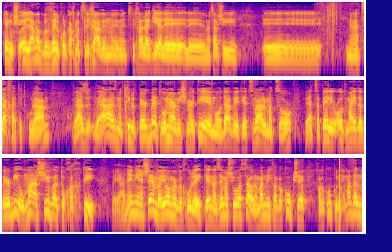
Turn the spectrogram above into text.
כן, הוא שואל למה בבל כל כך מצליחה ומצליחה להגיע למצב שהיא מנצחת את כולם ואז, ואז מתחיל בפרק ב' הוא אומר על משמרתי אעמודה ואתייצבה על מצור ואצפה לראות מה ידבר בי ומה אשיב על תוכחתי ויענני השם ויאמר וכולי, כן? אז זה מה שהוא עשה, הוא למד מחבקוק, שחבקוק נעמד על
